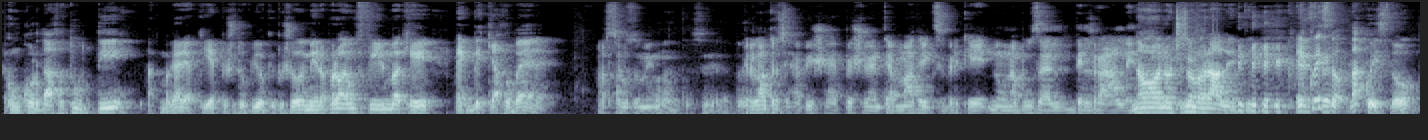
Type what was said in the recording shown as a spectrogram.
concordato tutti, magari a chi è piaciuto più o a chi è piaciuto meno, però è un film che è invecchiato bene Assolutamente. Sì, Tra l'altro si capisce che è precedente a Matrix perché non abusa del rallenti. No, non ci sono rallenti. questo... E questo, ma questo,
